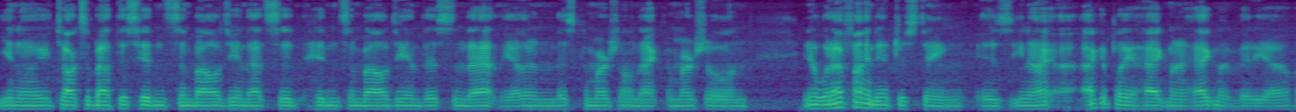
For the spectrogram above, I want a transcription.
he, you know, he talks about this hidden symbology and that's hidden symbology and this and that and the other and this commercial and that commercial. And, you know, what I find interesting is, you know, I, I could play a Hagman, a Hagmann video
